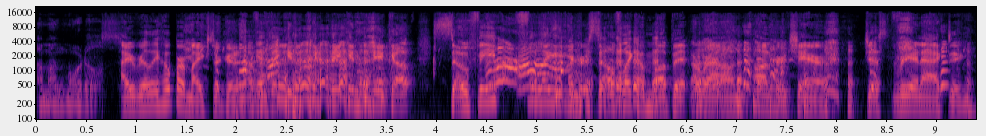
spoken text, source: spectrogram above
among mortals. I really hope our mics are good enough that they can they can pick up Sophie flinging herself like a muppet around on her chair, just reenacting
